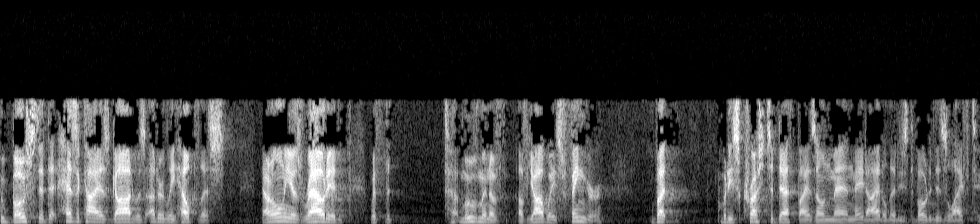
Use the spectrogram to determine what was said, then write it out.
who boasted that Hezekiah's God was utterly helpless, not only is routed with the t- movement of, of Yahweh's finger, but, but he's crushed to death by his own man made idol that he's devoted his life to.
